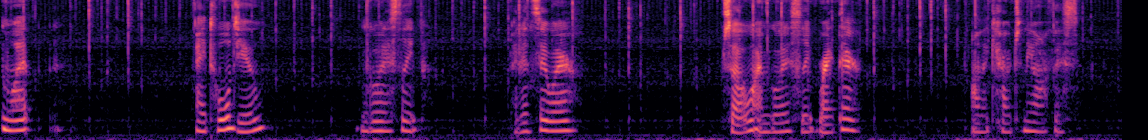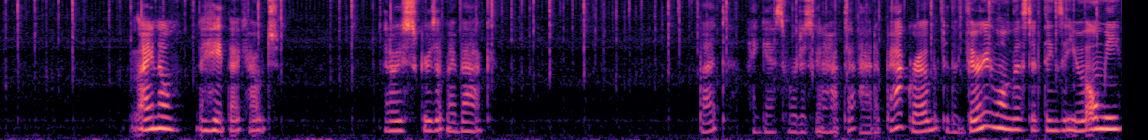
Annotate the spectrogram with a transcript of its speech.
What? I told you. I'm going to sleep. I didn't say where. So I'm going to sleep right there. On the couch in the office. I know. I hate that couch. It always screws up my back. But I guess we're just going to have to add a back rub to the very long list of things that you owe me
